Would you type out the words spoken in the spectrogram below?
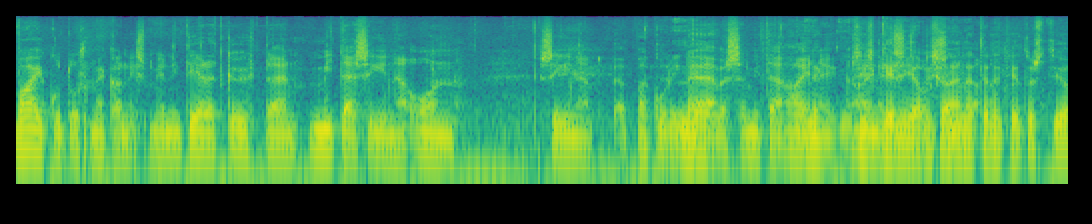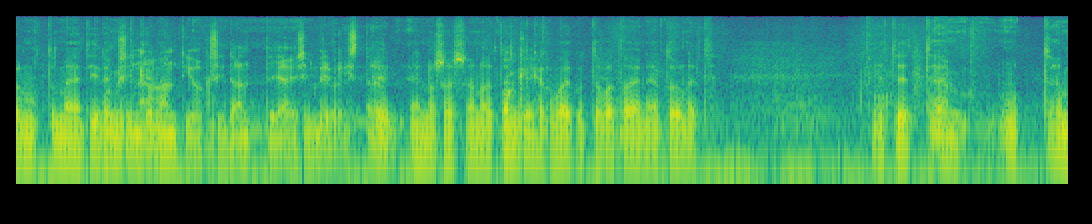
vaikutusmekanismia, niin tiedätkö yhtään, mitä siinä on siinä pakurikäävässä, mitä aine, ne, siis kemiallisia on aineita ne tietysti on, mutta mä en tiedä mitkä. ne- antioksidantteja esimerkiksi? Tai... En, en osaa sanoa, että okay. mitkä vaikuttavat aineet on. Et, et, et, ähm, mutta ähm,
